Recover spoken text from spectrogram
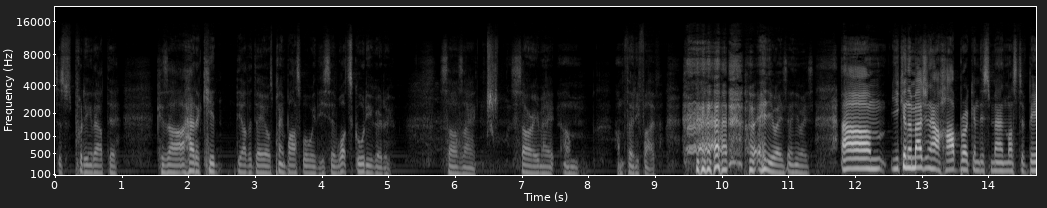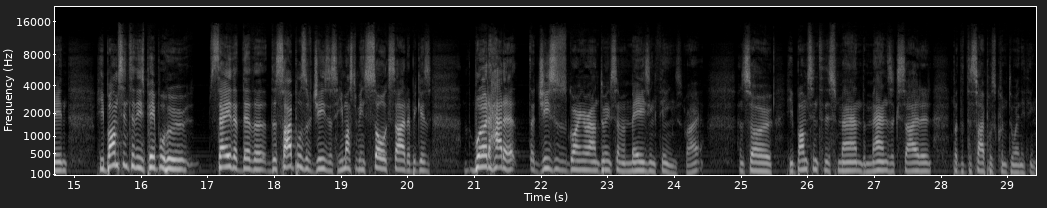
just putting it out there. Because uh, I had a kid the other day I was playing basketball with. He said, What school do you go to? So I was like, sorry, mate, I'm, I'm 35. anyways, anyways. Um, you can imagine how heartbroken this man must have been. He bumps into these people who say that they're the disciples of Jesus. He must have been so excited because word had it that Jesus was going around doing some amazing things, right? And so he bumps into this man. The man's excited, but the disciples couldn't do anything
